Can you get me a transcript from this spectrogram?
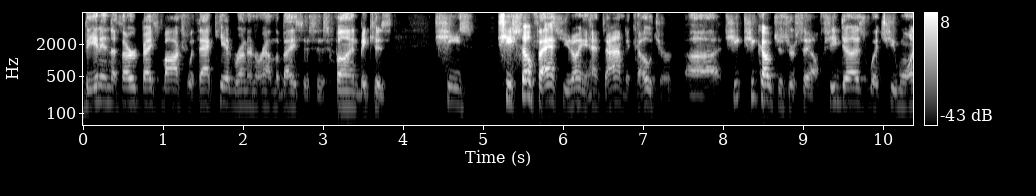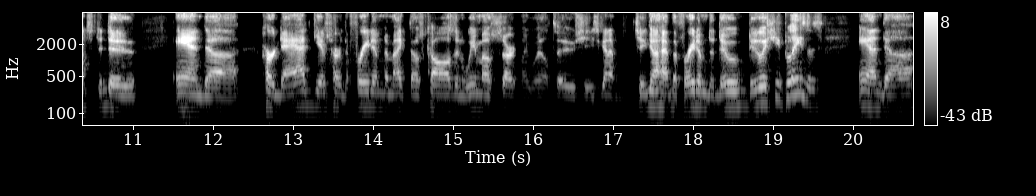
being in the third base box with that kid running around the bases is fun because she's she's so fast you don't even have time to coach her. Uh, she she coaches herself. She does what she wants to do, and uh, her dad gives her the freedom to make those calls, and we most certainly will too. She's gonna she's gonna have the freedom to do do as she pleases, and uh,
